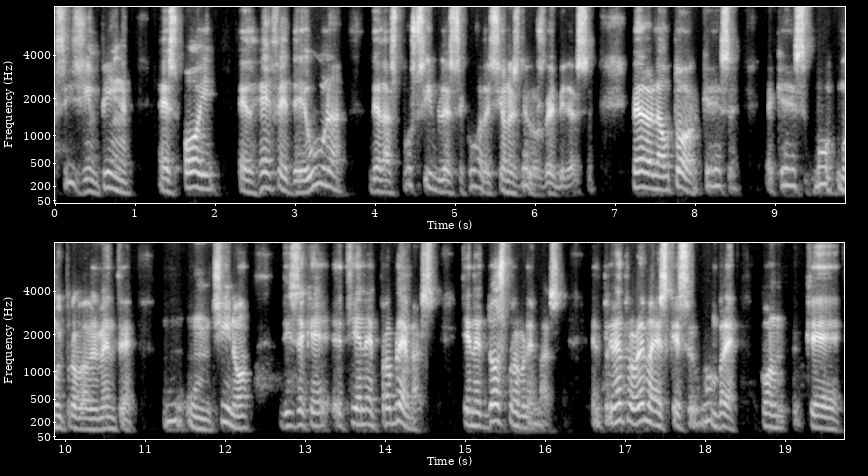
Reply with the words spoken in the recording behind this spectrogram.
Xi Jinping es hoy el jefe de una de las posibles coaliciones de los débiles. Pero el autor, que es, que es muy, probablemente un chino, dice que tiene problemas, tiene dos problemas. El primer problema es que es un hombre con, que,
